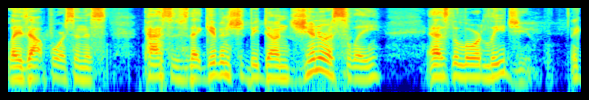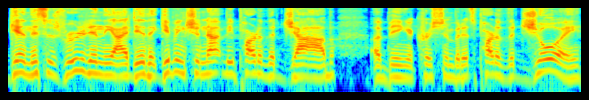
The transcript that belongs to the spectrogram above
lays out for us in this passage that giving should be done generously as the Lord leads you. Again, this is rooted in the idea that giving should not be part of the job of being a Christian, but it's part of the joy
